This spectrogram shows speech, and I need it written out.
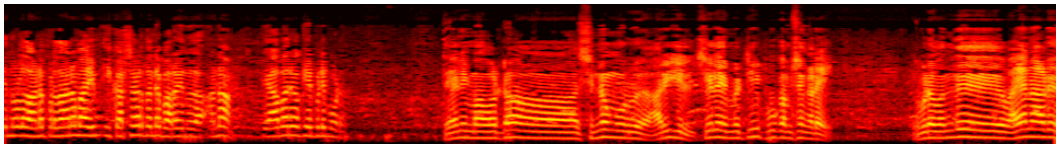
എന്നുള്ളതാണ് പ്രധാനമായും ഈ കർഷകർ തന്നെ പറയുന്നത് അണ്ണാ വ്യാപാരമൊക്കെ എപ്പിടി പോണ് தேனி மாவட்டம் சின்னமூர் அருகில் சீலையம்பட்டி பூக்கம்சம் கடை ഇവിടെ வந்து வயநாடு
